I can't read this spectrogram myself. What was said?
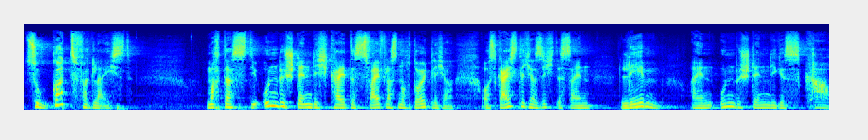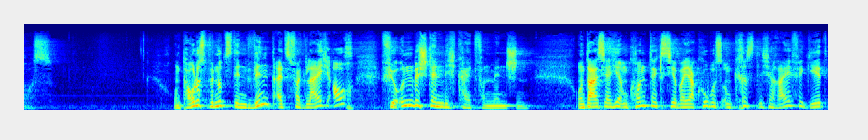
zu Gott vergleichst, macht das die Unbeständigkeit des Zweiflers noch deutlicher. Aus geistlicher Sicht ist sein Leben ein unbeständiges Chaos. Und Paulus benutzt den Wind als Vergleich auch für Unbeständigkeit von Menschen. Und da es ja hier im Kontext hier bei Jakobus um christliche Reife geht,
